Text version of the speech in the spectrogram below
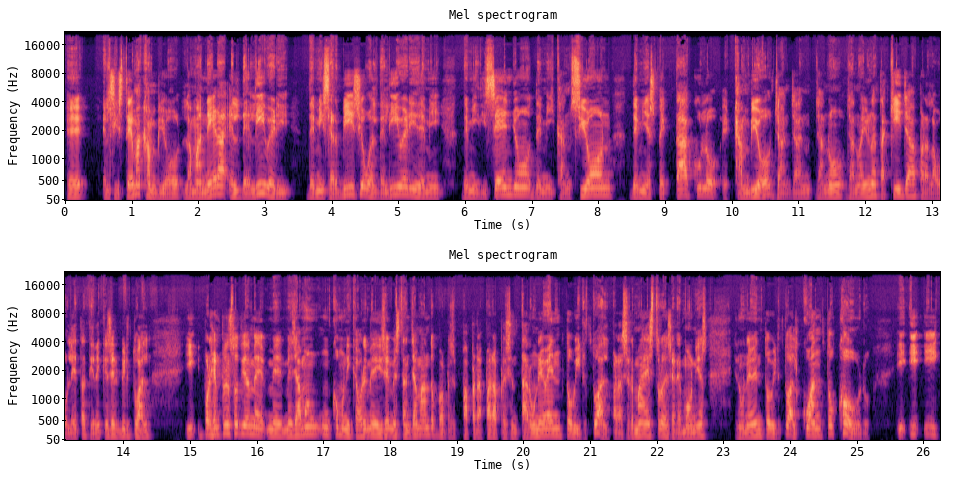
Eh, el sistema cambió, la manera, el delivery de mi servicio o el delivery de mi, de mi diseño, de mi canción, de mi espectáculo, eh, cambió, ya, ya, ya, no, ya no hay una taquilla para la boleta, tiene que ser virtual. Y, por ejemplo, en estos días me, me, llama un, comunicador y me dice, me están llamando para, para, presentar un evento virtual, para ser maestro de ceremonias en un evento virtual. ¿Cuánto cobro? Y, y,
